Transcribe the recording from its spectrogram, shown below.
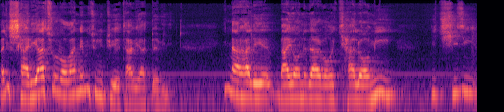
ولی شریعت رو واقعا نمی‌تونید توی طبیعت ببینید. این مرحله بیان در واقع کلامی یه چیزی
